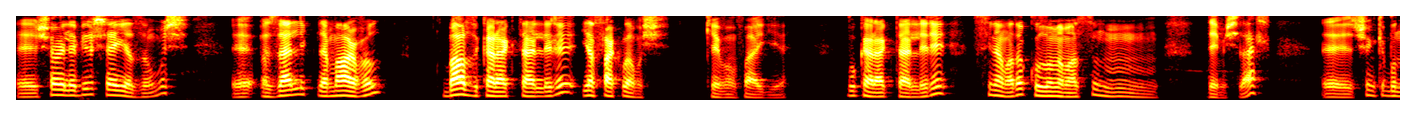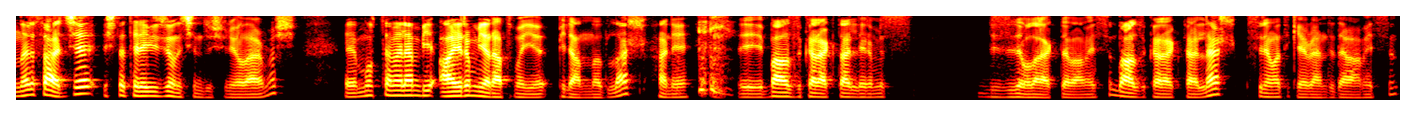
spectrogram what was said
e, şöyle bir şey yazılmış. E, özellikle Marvel bazı karakterleri yasaklamış Kevin Feige'ye. Bu karakterleri sinemada kullanamazsın hmm, demişler. E, çünkü bunları sadece işte televizyon için düşünüyorlarmış. E, muhtemelen bir ayrım yaratmayı planladılar. Hani e, bazı karakterlerimiz dizi olarak devam etsin. Bazı karakterler sinematik evrende devam etsin.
